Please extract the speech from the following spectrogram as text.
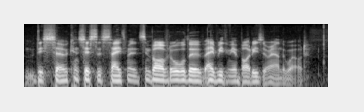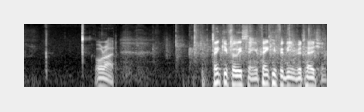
this uh, consensus statement. It's involved all the arrhythmia bodies around the world. All right. Thank you for listening. Thank you for the invitation.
